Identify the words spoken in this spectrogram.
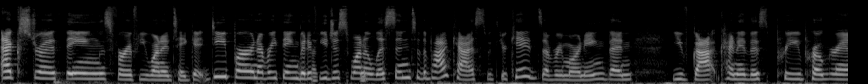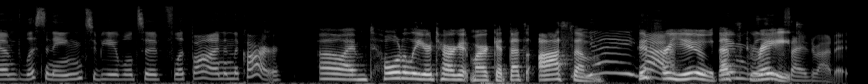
extra things for if you want to take it deeper and everything. But if you just want to listen to the podcast with your kids every morning, then you've got kind of this pre programmed listening to be able to flip on in the car. Oh, I'm totally your target market. That's awesome. Yay, Good yeah. for you. That's I'm great. Really excited about it.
